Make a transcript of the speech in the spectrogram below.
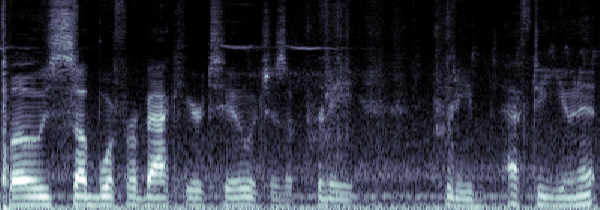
Bose subwoofer back here too, which is a pretty, pretty hefty unit.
